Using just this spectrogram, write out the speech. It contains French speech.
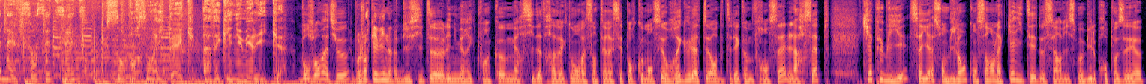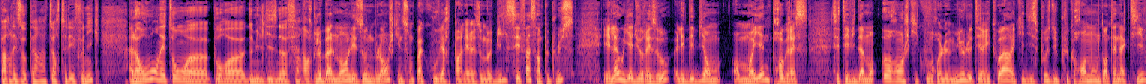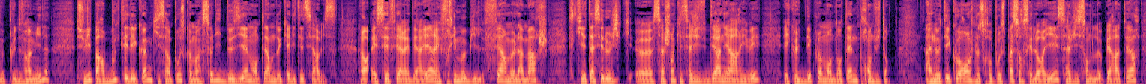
Sanef 177. 100% high-tech avec les numériques. Bonjour Mathieu. Bonjour Kevin. Du site euh, lesnumériques.com, merci d'être avec nous. On va s'intéresser pour commencer au régulateur des télécoms français, l'ARCEP, qui a publié, ça y est, son bilan concernant la qualité de services mobiles proposés euh, par les opérateurs téléphoniques. Alors où en est-on euh, pour 2019 Alors globalement, les zones blanches qui ne sont pas couvertes par les réseaux mobiles s'effacent un peu plus. Et là où il y a du réseau, les débits en, en moyenne progressent. C'est évidemment Orange qui couvre le mieux le territoire et qui dispose du plus grand nombre d'antennes actives, plus de 20 000, suivi par Bouygues Télécom qui s'impose comme un solide deuxième en termes de qualité de service. Alors SFR est derrière et Free Mobile ferme la marche, ce qui est assez logique euh, sachant qu'il s'agit du dernier arrivé et que le déploiement d'antennes prend du temps. À noter qu'Orange ne se repose pas sur ses lauriers s'agissant de l'opérateur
